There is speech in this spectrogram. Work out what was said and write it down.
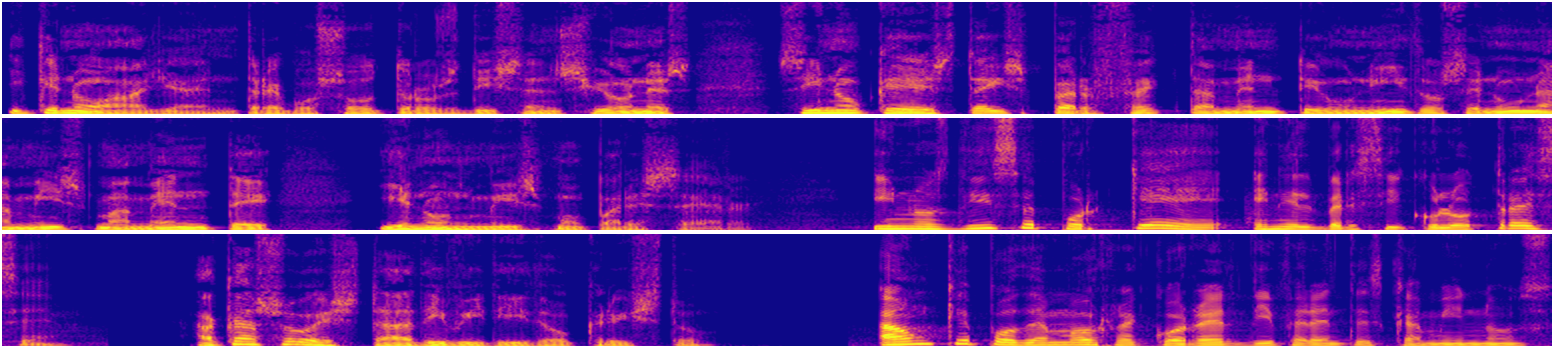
y que no haya entre vosotros disensiones, sino que estéis perfectamente unidos en una misma mente y en un mismo parecer. Y nos dice por qué en el versículo 13. ¿Acaso está dividido Cristo? Aunque podemos recorrer diferentes caminos,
